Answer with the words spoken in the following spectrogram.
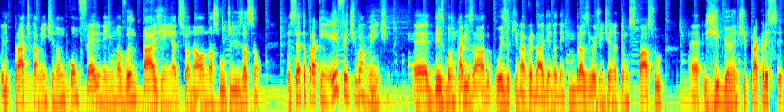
ele praticamente não confere nenhuma vantagem adicional na sua utilização, exceto para quem efetivamente é desbancarizado, coisa que, na verdade, ainda dentro do Brasil, a gente ainda tem um espaço é, gigante para crescer.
